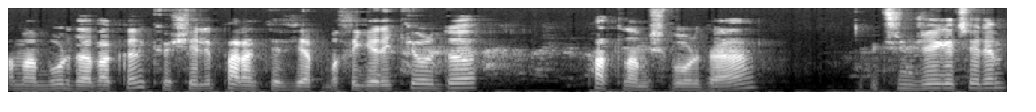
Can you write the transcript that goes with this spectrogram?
Ama burada bakın köşeli parantez yapması gerekiyordu. Patlamış burada. Üçüncüye geçelim.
